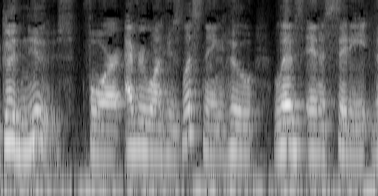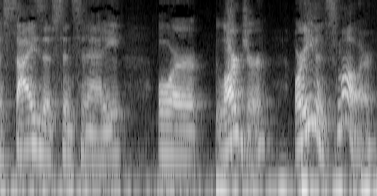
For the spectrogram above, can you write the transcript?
good news for everyone who's listening who lives in a city the size of Cincinnati or larger or even smaller.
